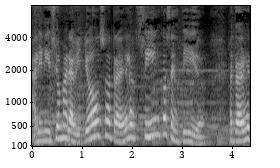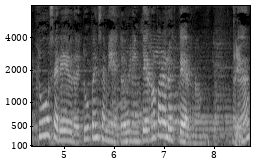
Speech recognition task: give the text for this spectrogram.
Al inicio maravilloso, a través de los cinco sentidos, a través de tu cerebro, de tu pensamiento, desde lo interno para lo externo. que- ¿Verdad?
